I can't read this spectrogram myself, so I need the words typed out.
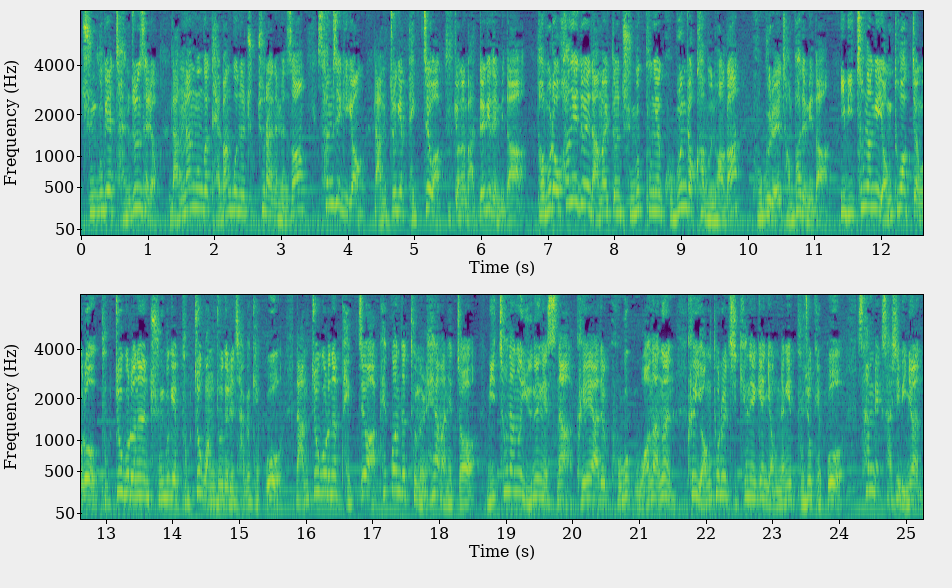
중 중국의 잔존 세력 낙랑군과 대방군을 축출하면서 3세기경 남쪽의 백제와 국경을 맞대게 됩니다. 더불어 황해도에 남아있던 중국풍의 고분 벽화 문화가 고구려에 전파됩니다. 이 미천왕의 영토 확장으로 북쪽으로는 중국의 북쪽 왕조들을 자극했고 남쪽으로는 백제와 패권 다툼을 해야만 했죠. 미천왕은 유능했으나 그의 아들 고국 원왕은 그 영토를 지켜내기엔 역량이 부족했고 342년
